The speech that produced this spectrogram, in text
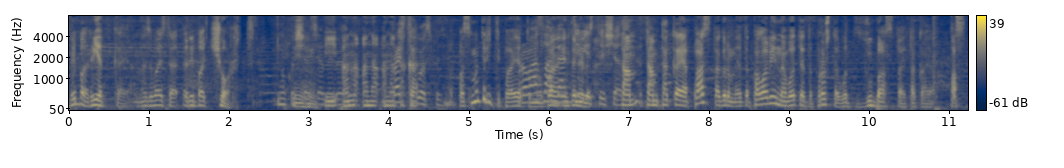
рыба редкая, называется рыба черт. Ну-ка, сейчас я И она, она, она Прости, такая. Господи. Посмотрите по этому по интернету. Там, там такая паста огромная, это половина вот это просто вот зубастая такая паста.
